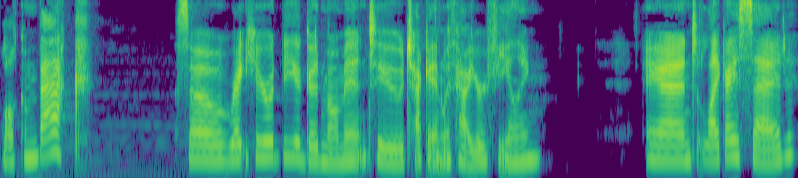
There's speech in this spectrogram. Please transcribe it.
Welcome back. So, right here would be a good moment to check in with how you're feeling. And like I said,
